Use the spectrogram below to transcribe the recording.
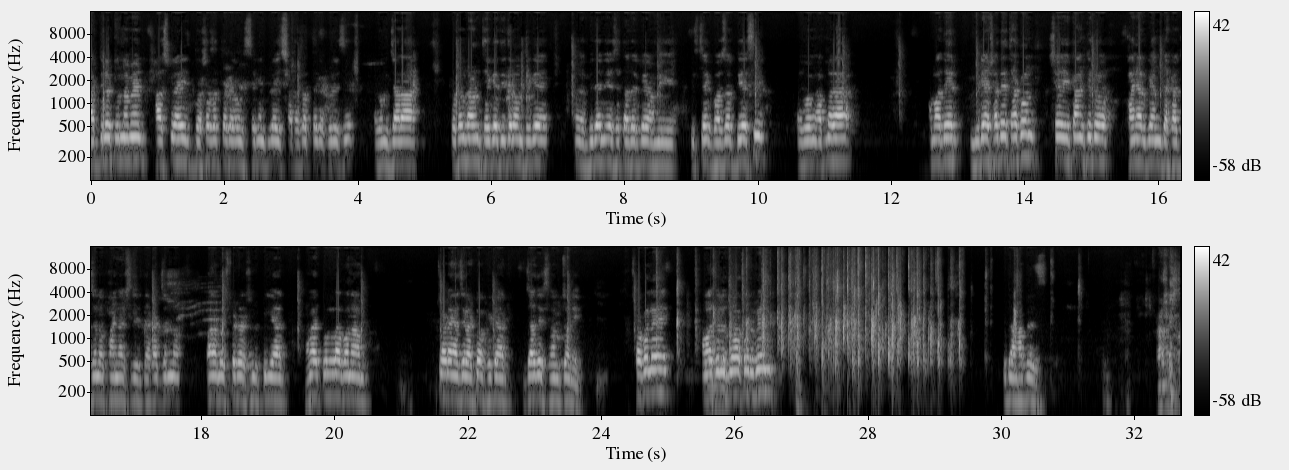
আট দিনের টুর্নামেন্ট ফার্স্ট প্রাইজ দশ হাজার টাকা এবং সেকেন্ড প্রাইজ সাত হাজার টাকা করেছে। এবং যারা প্রথম রাউন্ড থেকে, দ্বিতীয় রাউন্ড থেকে বিদায় নিয়েছে, তাদেরকে আমি স্টেক ভাজার দিয়েছি। এবং আপনারা আমাদের মিডিয়ার সাথে থাকুন। সেই কাঙ্ক্ষিত ফাইনাল গেম দেখার জন্য ফাইনাল সিরিজ দেখার জন্য বাংলাদেশ ফেডারেশন প্লেয়ার হামায়তুল্লাহ বনাম চড়াইয়া জেলা টপ হিটার জাদের ইসলাম জনি সকলে আমাদের দোয়া করবেন। হাফেজ।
